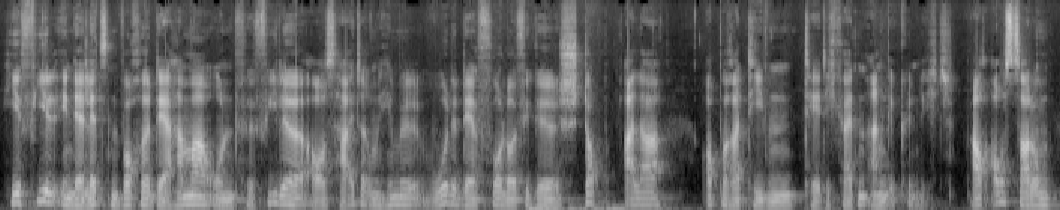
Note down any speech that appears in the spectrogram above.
Hier fiel in der letzten Woche der Hammer und für viele aus heiterem Himmel wurde der vorläufige Stopp aller operativen Tätigkeiten angekündigt. Auch Auszahlungen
